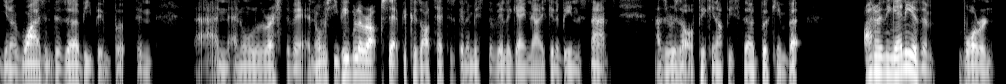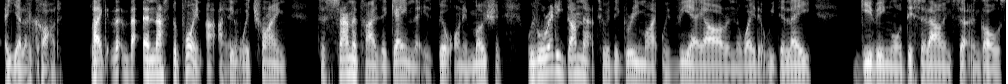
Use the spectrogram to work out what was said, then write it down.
you know why hasn't de zerbi been booked and and and all of the rest of it? And obviously people are upset because arteta's going to miss the villa game now he's going to be in the stands as a result of picking up his third booking. But i don't think any of them warrant a yellow card. Like th- th- and that's the point. I, I think we're trying to sanitize a game that is built on emotion. We've already done that to a degree, Mike, with VAR and the way that we delay giving or disallowing certain goals.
